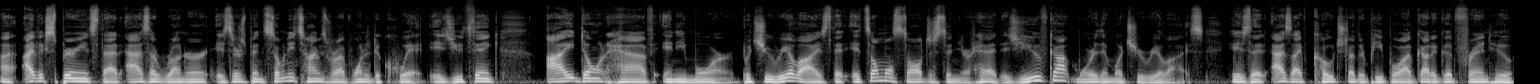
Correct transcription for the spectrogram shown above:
uh, I've experienced that as a runner. Is there's been so many times where I've wanted to quit. Is you think I don't have any more, but you realize that it's almost all just in your head. Is you've got more than what you realize. Is that as I've coached other people, I've got a good friend who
